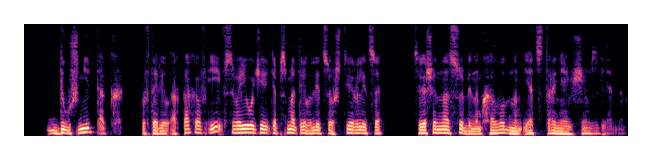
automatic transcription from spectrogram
— Да уж не так, — повторил Артахов и, в свою очередь, обсмотрел лицо Штирлица совершенно особенным, холодным и отстраняющим взглядом.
